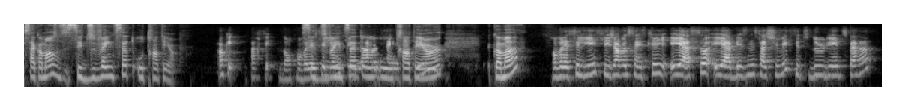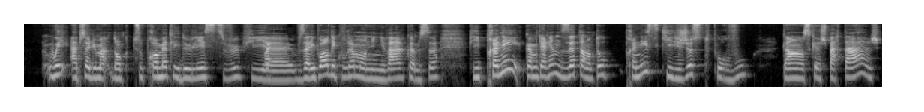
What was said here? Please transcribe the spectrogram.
Ça commence, c'est du 27 au 31. OK, parfait. Donc, on va laisser du 27 au, 31. Comment? On va laisser le lien si les gens veulent s'inscrire et à ça et à Business Alchimique. C'est-tu deux liens différents? Oui, absolument. Donc, tu promettes les deux liens si tu veux, puis euh, vous allez pouvoir découvrir mon univers comme ça. Puis prenez, comme Karine disait tantôt, prenez ce qui est juste pour vous dans ce que je partage.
